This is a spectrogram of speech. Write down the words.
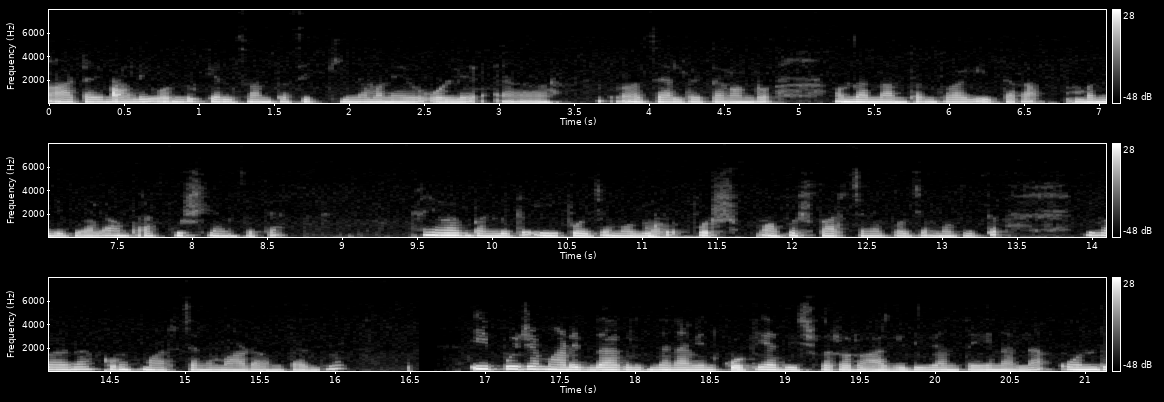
ಆ, ಟೈಮಲ್ಲಿ ಒಂದು ಕೆಲಸ ಅಂತ ಸಿಕ್ಕಿ ನಮ್ಮ ಮನೆಯವರು ಒಳ್ಳೆ ಸ್ಯಾಲ್ರಿ ತಗೊಂಡು ಒಂದೊಂದು ಹಂತ ಹಂತವಾಗಿ ಈ ಥರ ಬಂದಿದ್ದೀವಲ್ಲ ಒಂಥರ ಖುಷಿ ಅನಿಸುತ್ತೆ. ಇವಾಗ ಬಂದುಬಿಟ್ಟು ಈ ಪೂಜೆ ಮುಗೀತು. ಪುಷ್ ಪುಷ್ಪಾರ್ಚನೆ ಪೂಜೆ ಮುಗೀತು. ಇವಾಗ ಕುಂಕುಮಾರ್ಚನೆ ಮಾಡೋ ಅಂಥದ್ದು ಈ ಪೂಜೆ ಮಾಡಿದ್ದಾಗಲಿಂದ ನಾವೇನು ಕೋಟ್ಯಾಧೀಶ್ವರರು ಆಗಿದ್ದೀವಿ ಅಂತ ಏನಲ್ಲ. ಒಂದು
